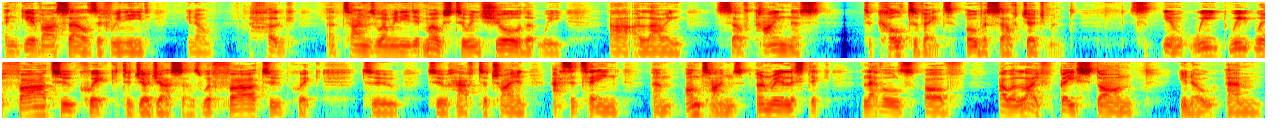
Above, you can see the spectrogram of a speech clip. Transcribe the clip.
and give ourselves, if we need, you know, a hug at times when we need it most, to ensure that we are allowing self kindness to cultivate over self-judgment. You know, we, we, we're far too quick to judge ourselves. We're far too quick to, to have to try and ascertain, um, on times, unrealistic levels of our life based on, you know, um,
